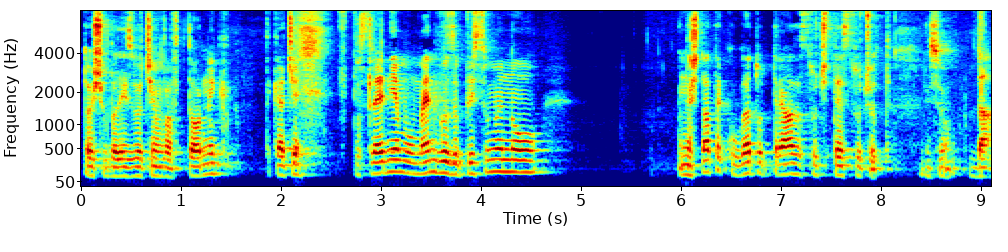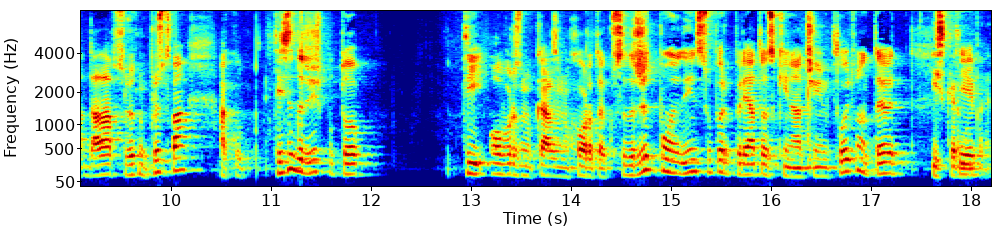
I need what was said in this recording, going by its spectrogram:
той ще бъде излъчен във вторник, така че в последния момент го записваме, но нещата, когато трябва да се случат, те се случват. Да, да, да, абсолютно. Плюс това, ако ти се държиш по то, ти, образно казано, хората, ако се държат по един супер приятелски начин, който на тебе искрен, ти е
